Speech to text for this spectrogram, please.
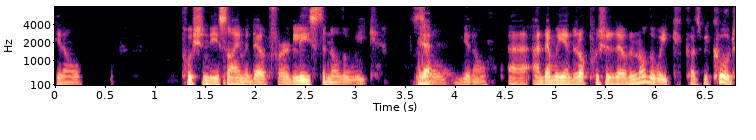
you know pushing the assignment out for at least another week. So yeah. you know uh, and then we ended up pushing it out another week because we could.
